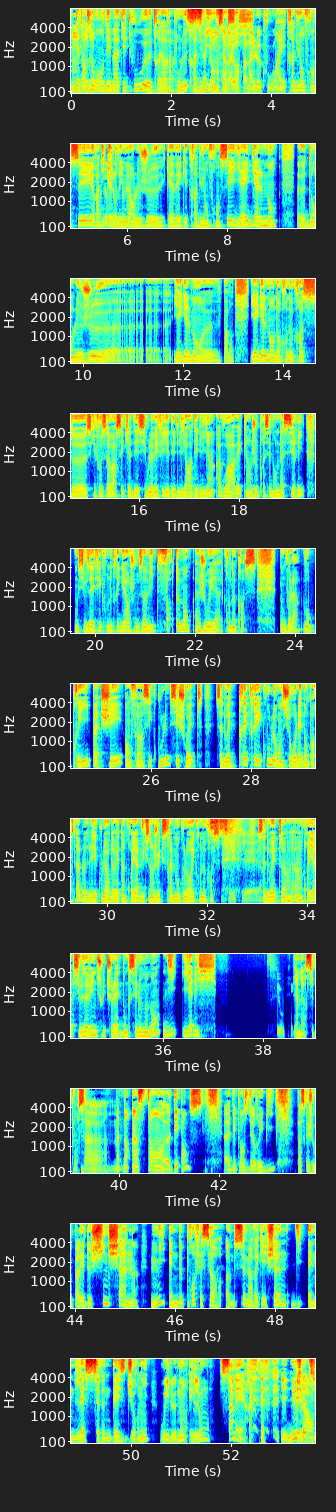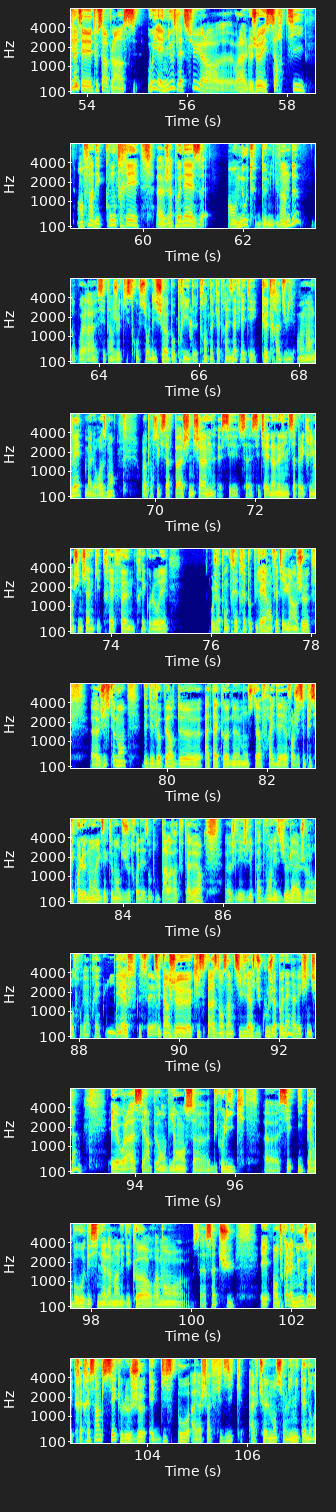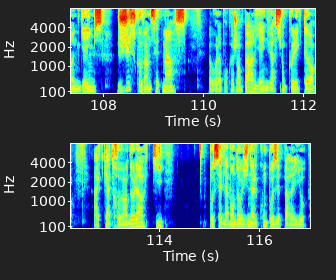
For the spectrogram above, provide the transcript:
14 euros en démat et tout. euh, tra- Rappelons-le traduit Ça en commence à français. valoir pas mal le coup. hein. Ouais, traduit en français, Radical sûr, ça Dreamer, le jeu qui est avec est traduit en français. Il y a également euh, dans le jeu, euh, il y a également, euh, pardon, il y a également dans Chrono Cross. ce qu'il faut savoir, c'est qu'il y a des, si vous l'avez fait, il y a des, il y aura des liens à voir avec un jeu précédent de la série. Donc si vous avez fait Chrono Trigger, je vous invite fortement à jouer à Chrono Cross. Donc voilà, au prix, patché, enfin c'est cool, c'est chouette. Ça doit être très très cool en sur OLED en portable. Les couleurs doivent être incroyables vu que c'est un jeu extrêmement coloré Chrono Cross. C'est clair. Ça doit être euh, incroyable si vous avez une Switch OLED, donc c'est le moment d'y y aller. Bien, merci pour ça. Maintenant, instant euh, dépenses, euh, dépenses de Ruby, parce que je vous parlais de Shinshan, Me and the Professor on Summer Vacation, The Endless Seven Days Journey. Oui, le nom est long, sa mère. Il y a une news Et là, en là-dessus. fait, c'est tout simple. hein. Oui, il y a une news là-dessus. Alors, euh, voilà, le jeu est sorti enfin des contrées euh, japonaises en août 2022. Donc voilà, c'est un jeu qui se trouve sur l'eShop au prix de 39,99. Il a été que traduit en anglais, malheureusement. Voilà, pour ceux qui savent pas, Shinchan, c'est c'est tiré d'un anime qui s'appelle Crayon Shinchan, qui est très fun, très coloré, au Japon très très populaire. En fait, il y a eu un jeu euh, justement des développeurs de Attack on Monster Friday. Enfin, je sais plus c'est quoi le nom exactement du jeu 3DS dont on parlera tout à l'heure. Euh, je l'ai je l'ai pas devant les yeux là, je vais le retrouver après. Bref, c'est. hein. c'est un jeu qui se passe dans un petit village du coup japonais là, avec Shinchan. Et voilà, c'est un peu ambiance euh, bucolique. Euh, c'est hyper beau, dessiné à la main les décors, vraiment ça, ça tue. Et en tout cas, la news, elle est très très simple, c'est que le jeu est dispo à l'achat physique actuellement sur Limited Run Games jusqu'au 27 mars. Euh, voilà pourquoi j'en parle. Il y a une version collector à 80 dollars qui possède la bande originale composée par Ryo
